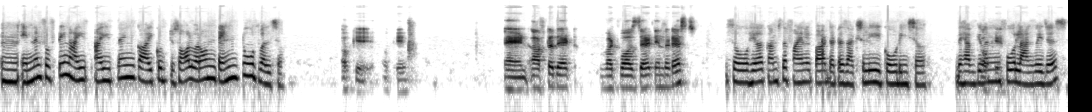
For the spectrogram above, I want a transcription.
Mm, in N 15, I I think I could solve around 10 to 12, sir. Okay, okay. And after that, what was that in the test? So here comes the final part that is actually coding, sir. They have given Okay. four languages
